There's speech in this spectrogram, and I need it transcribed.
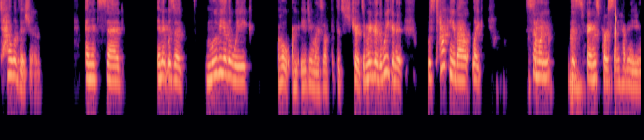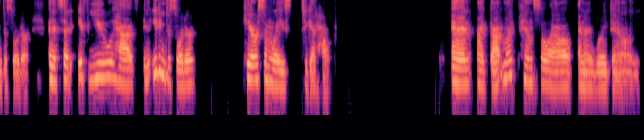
television and it said and it was a movie of the week. Oh, I'm aging myself, but it's true. It's a movie of the week, and it was talking about like someone, this famous person having an eating disorder, and it said if you have an eating disorder, here are some ways to get help. And I got my pencil out and I wrote down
